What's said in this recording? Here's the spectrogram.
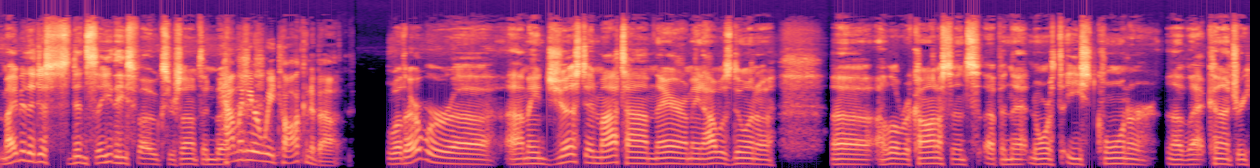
maybe they just didn't see these folks or something, but How many are we talking about? Well, there were. Uh, I mean, just in my time there, I mean, I was doing a uh, a little reconnaissance up in that northeast corner of that country,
